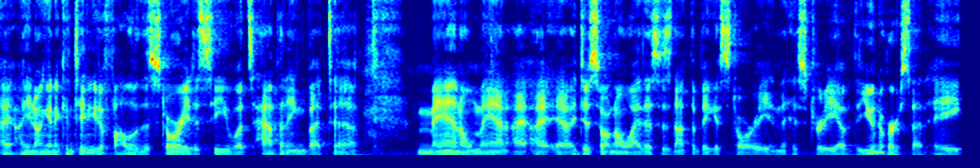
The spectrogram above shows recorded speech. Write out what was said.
I, I- you know, I'm going to continue to follow this story to see what's happening, but uh, man, oh man, I, I, I just don't know why this is not the biggest story in the history of the universe that a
